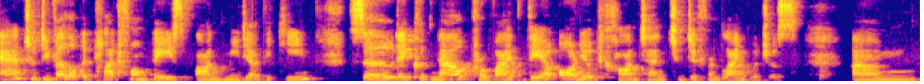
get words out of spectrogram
and to develop a platform based on MediaWiki. So they could now provide their audio content to different languages. Um,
